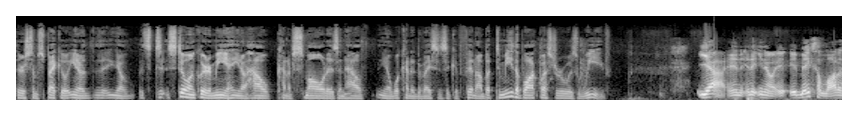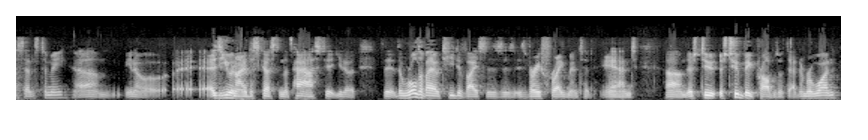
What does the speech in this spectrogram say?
There's some speculation, you know, the, you know, it's t- still unclear to me, you know, how kind of small it is and how, you know, what kind of devices it could fit on. But to me, the blockbuster was Weave. Yeah, and, and you know, it, it, makes a lot of sense to me. Um, you know, as you and I have discussed in the past, it, you know, the, the world of IoT devices is, is very fragmented, and um, there's two there's two big problems with that. Number one,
